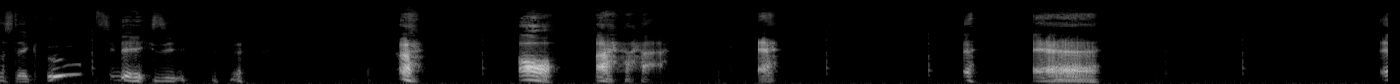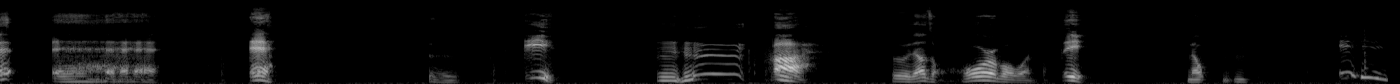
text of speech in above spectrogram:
mistake. Oopsie daisy. ah. Oh. Ah ha ha. Eh. Eh. Eh. Eh. Eh. Eh. Ooh. E. Mm-hmm. Ah. Ooh, that was a horrible one. E. Nope. Mm-mm.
